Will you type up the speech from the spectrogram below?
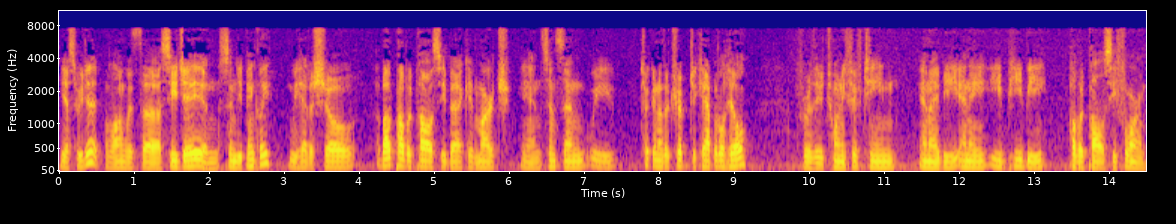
Yes, we did. Along with uh, CJ and Cindy Pinkley, we had a show about public policy back in March, and since then we took another trip to Capitol Hill for the 2015 NIB NAEPB Public Policy Forum,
